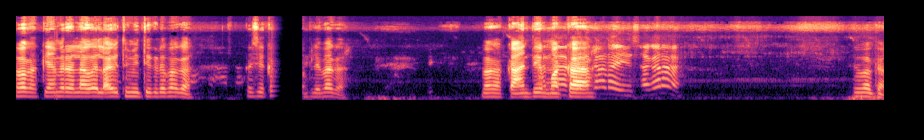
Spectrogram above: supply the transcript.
बघा कॅमेरा लावा लावी तुम्ही तिकडे बघा. कसे आपले बघा. बघा कांदे मका. हे बघा.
